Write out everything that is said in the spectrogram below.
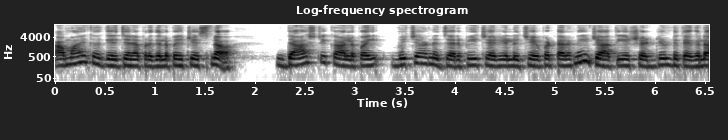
అమాయక గిరిజన ప్రజలపై చేసిన దాష్టికాలపై విచారణ జరిపి చర్యలు చేపట్టాలని జాతీయ షెడ్యూల్డ్ తెగల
